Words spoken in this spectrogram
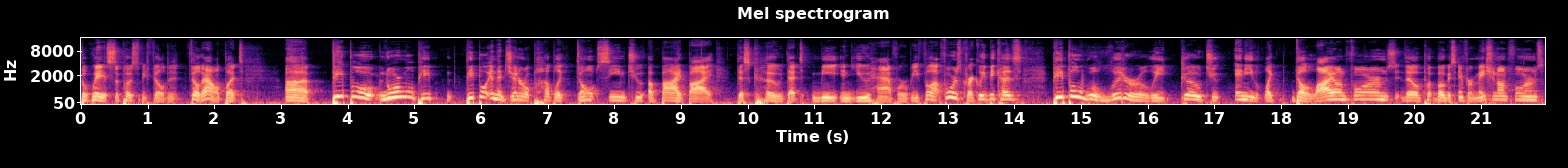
the way it's supposed to be filled filled out. But uh people normal people people in the general public don't seem to abide by this code that me and you have where we fill out forms correctly because people will literally go to any like they'll lie on forms they'll put bogus information on forms.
